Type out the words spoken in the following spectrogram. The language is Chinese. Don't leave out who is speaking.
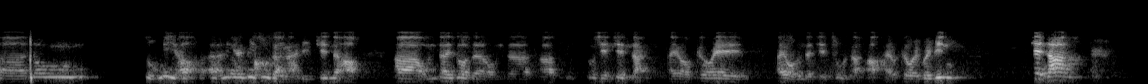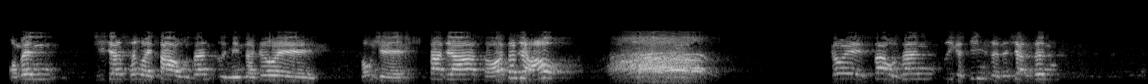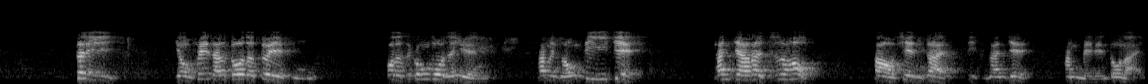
Speaker 1: 呃钟主秘哈，呃那个秘书长啊领军的哈，啊我们在座的我们的呃苏贤舰长，还有各位，还有我们的简处长啊，还有各位贵宾，现场我们即将成为大武山子民的各位同学，大家早安，大家好。好。各位，大武山是一个精神的象征，这里有非常多的队伍或者是工作人员，他们从第一届参加了之后，到现在第十三届，他们每年都来。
